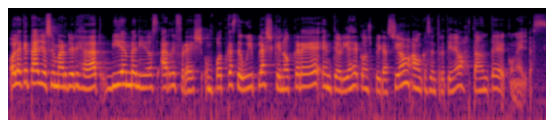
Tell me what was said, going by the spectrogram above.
Hola, ¿qué tal? Yo soy Marjorie Haddad. Bienvenidos a Refresh, un podcast de Whiplash que no cree en teorías de conspiración, aunque se entretiene bastante con ellas.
